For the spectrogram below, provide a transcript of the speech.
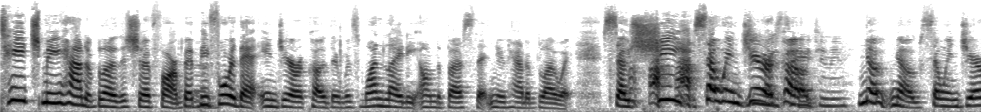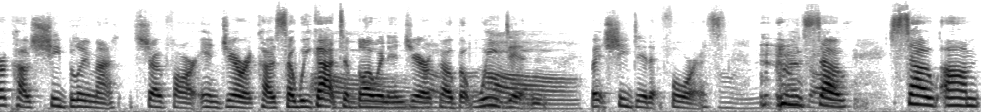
teach me how to blow the shofar. But before that, in Jericho, there was one lady on the bus that knew how to blow it. So she, so in Jericho, no, no. So in Jericho, she blew my shofar in Jericho. So we got to blow it in Jericho, but we didn't. But she did it for us. That's so, awesome. so um,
